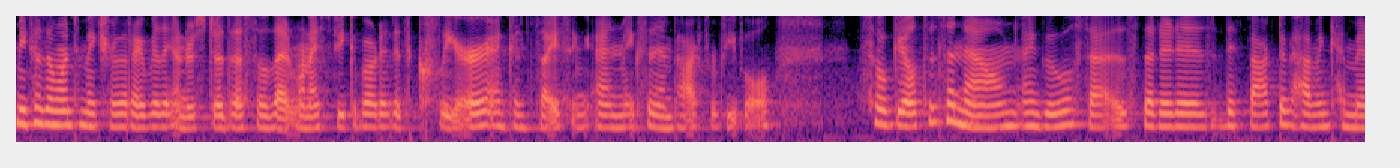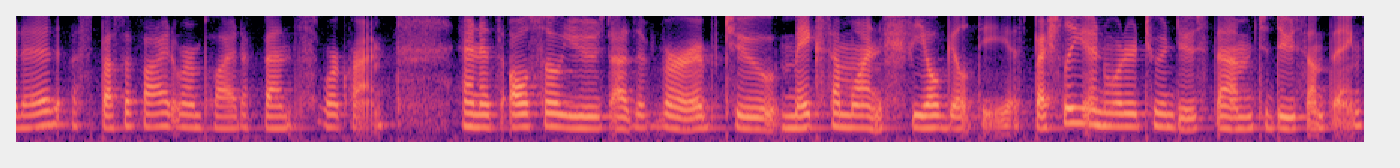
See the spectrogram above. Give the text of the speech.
because I want to make sure that I really understood this so that when I speak about it, it's clear and concise and, and makes an impact for people. So, guilt is a noun, and Google says that it is the fact of having committed a specified or implied offense or crime. And it's also used as a verb to make someone feel guilty, especially in order to induce them to do something.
